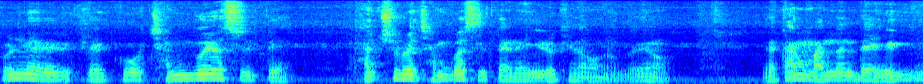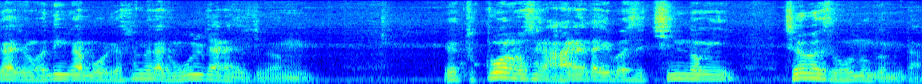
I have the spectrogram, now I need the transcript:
풀면은 이렇게 되어 있고 잠그였을 때 단추를 잠갔을 때는 이렇게 나오는 거예요. 딱 맞는데 여기가 좀 어딘가 모르게 소매가 좀 울잖아요 지금. 두꺼운 옷을 안에다 입어서 진동이 적어서 우는 겁니다.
